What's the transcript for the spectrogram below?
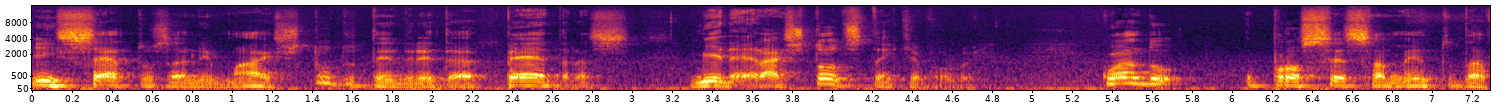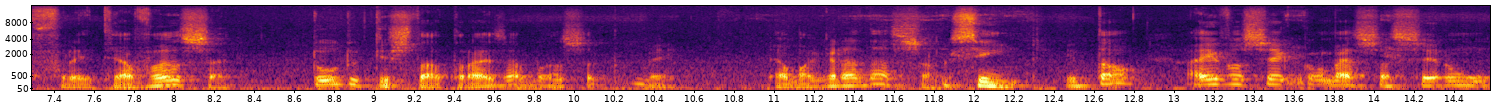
Insetos, animais, tudo tem direito, a pedras, minerais, todos têm que evoluir. Quando o processamento da frente avança, tudo que está atrás avança também. É uma gradação. Sim. Então, aí você começa a ser um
